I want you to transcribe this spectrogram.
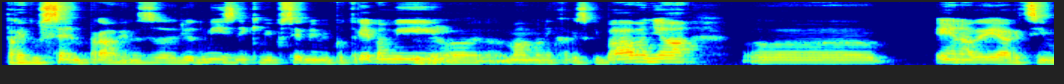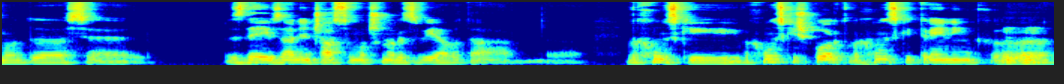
predvsem pravim, z ljudmi z nekimi posebnimi potrebami, Mhm. uh, imamo nekaj razgibavanja. Uh, ena veja, recimo, da se zdaj v zadnjem času močno razvija v ta uh, vrhunski, vrhunski šport, vrhunski trening. Uh, Mhm.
